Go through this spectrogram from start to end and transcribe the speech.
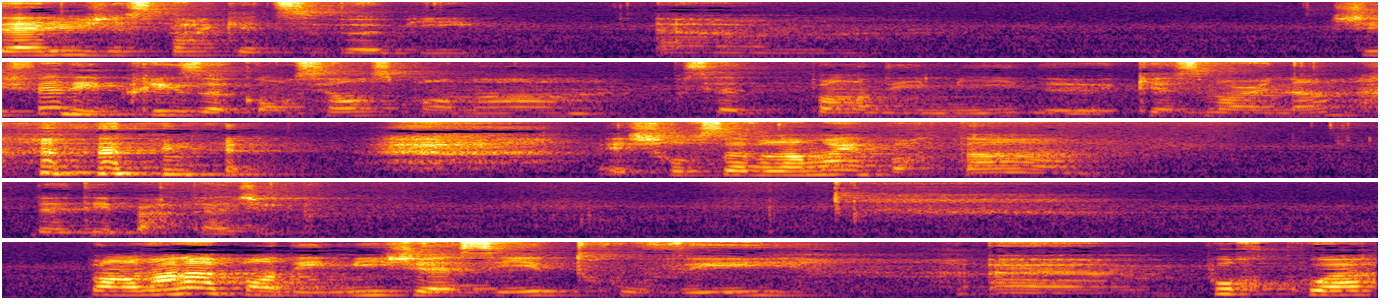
Salut, j'espère que tu vas bien. Euh, j'ai fait des prises de conscience pendant cette pandémie de quasiment un an. Et je trouve ça vraiment important de t'y partager. Pendant la pandémie, j'ai essayé de trouver euh, pourquoi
